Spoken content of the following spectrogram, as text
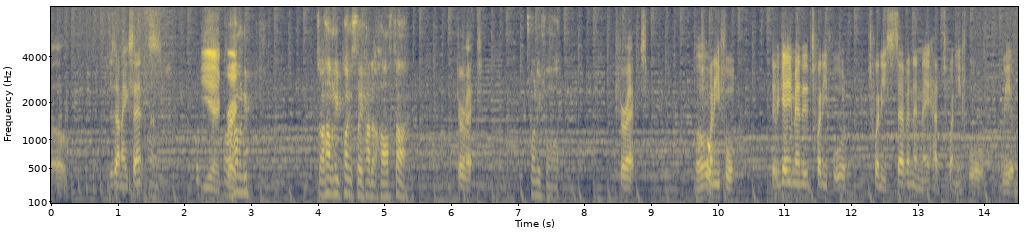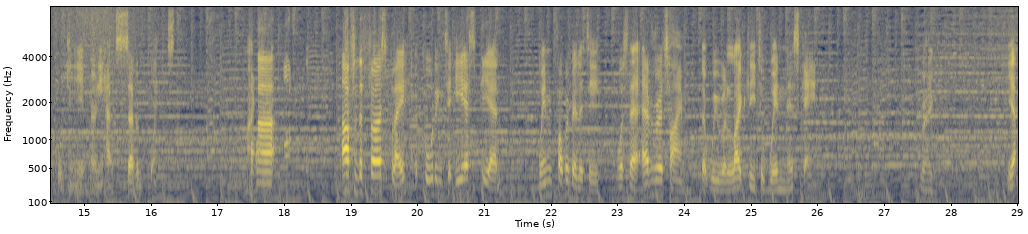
Oh. Does that make sense? Yeah, So Greg. how many? So how many points they had at half time? Correct. 24. Correct. Oh, 24. The game ended 24 27, and they had 24. We unfortunately only had seven points. Uh, after the first play, according to ESPN, win probability, was there ever a time that we were likely to win this game? Greg. Yep.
